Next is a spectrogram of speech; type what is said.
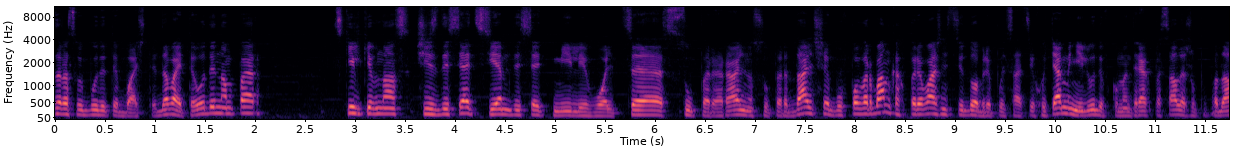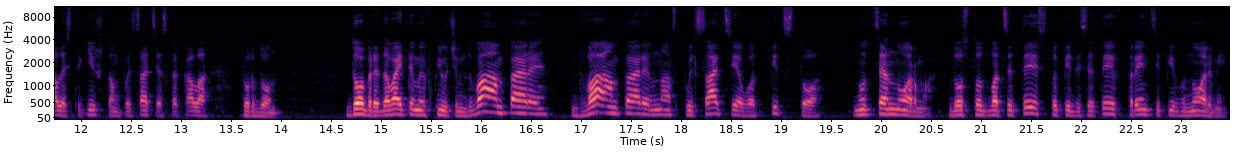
Зараз ви будете бачити. Давайте 1 ампер. Скільки в нас? 60-70 мВ. Це супер, реально супер. Далі, бо в повербанках переважності добрі пульсації. Хоча мені люди в коментарях писали, що попадались такі, що там пульсація скакала дурдом. Добре, давайте ми включимо 2 ампери. 2 ампери в нас пульсація от, під 100. Ну це норма. До 120-150 в принципі в нормі.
